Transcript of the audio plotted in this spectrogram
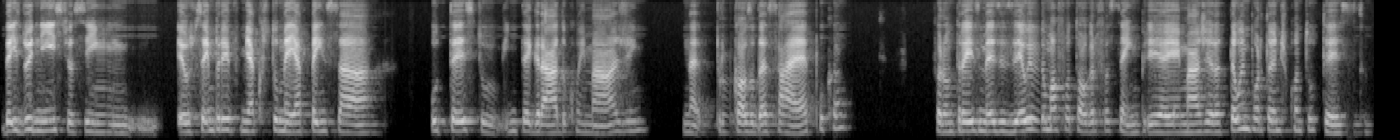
desde o início, assim, eu sempre me acostumei a pensar o texto integrado com imagem, né, por causa dessa época, foram três meses eu e uma fotógrafa sempre, e a imagem era tão importante quanto o texto.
